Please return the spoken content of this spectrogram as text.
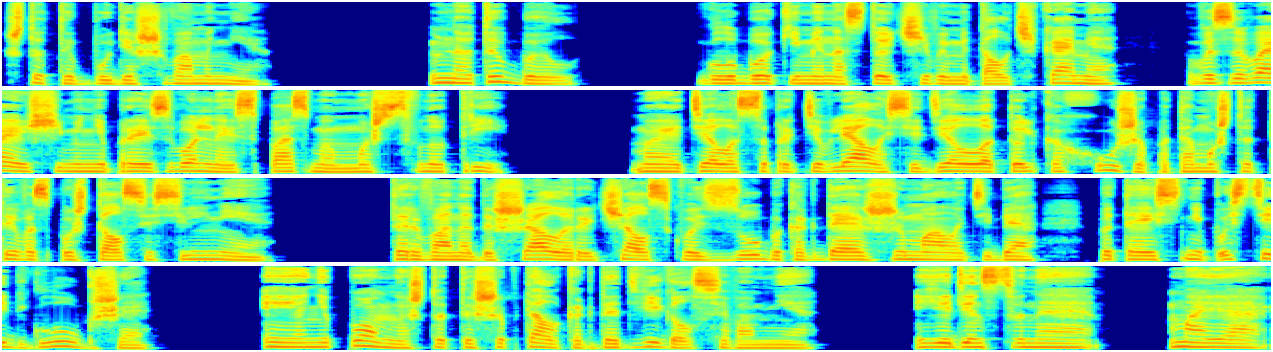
что ты будешь во мне. Но ты был глубокими настойчивыми толчками, вызывающими непроизвольные спазмы мышц внутри. Мое тело сопротивлялось и делало только хуже, потому что ты возбуждался сильнее. Ты рвано дышал и рычал сквозь зубы, когда я сжимала тебя, пытаясь не пустить глубже. И я не помню, что ты шептал, когда двигался во мне. Единственная моя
